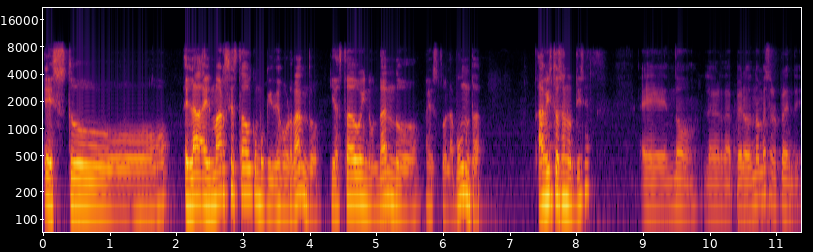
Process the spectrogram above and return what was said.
Esto. El, el mar se ha estado como que desbordando y ha estado inundando esto, la punta. ¿Has visto esa noticia? Eh, no, la verdad, pero no me sorprende.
